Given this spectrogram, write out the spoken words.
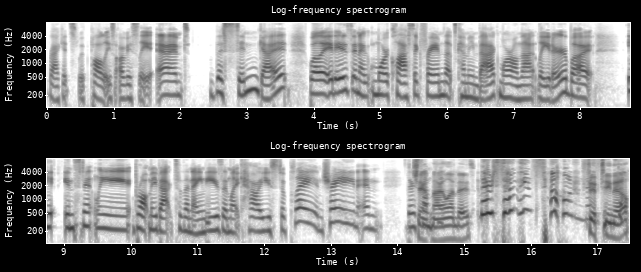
rackets with polys, obviously. And the syn gut, well, it is in a more classic frame that's coming back. More on that later, but it instantly brought me back to the 90s and like how I used to play and train. And there's Champ something. nylon days. There's something so 15L.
